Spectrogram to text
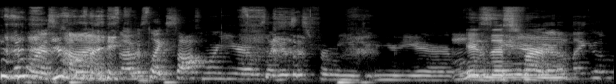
numerous You're times. like- I was like sophomore year. I was like, "Is this for me? Junior year? Is this for- Year?" I'm like, um,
